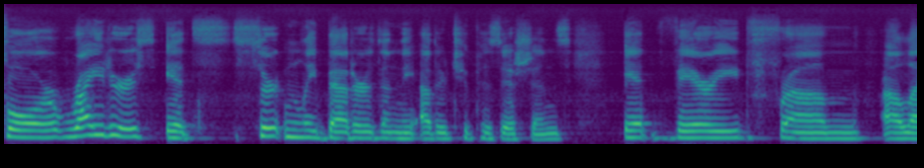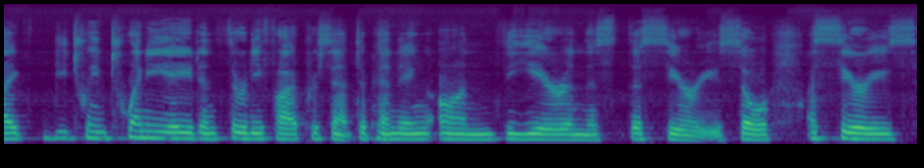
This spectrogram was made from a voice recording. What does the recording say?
For writers, it's certainly better than the other two positions. It varied from uh, like between 28 and 35 percent, depending on the year in this this series. So a series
